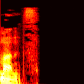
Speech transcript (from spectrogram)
month.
